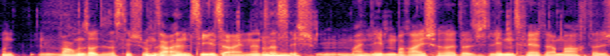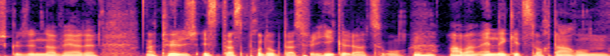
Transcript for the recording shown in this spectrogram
Und warum sollte das nicht unser allen Ziel sein, ne? dass mhm. ich mein Leben bereichere, dass ich lebenswerter mache, dass ich gesünder werde. Natürlich ist das Produkt das Vehikel dazu, mhm. aber am Ende geht es doch darum,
